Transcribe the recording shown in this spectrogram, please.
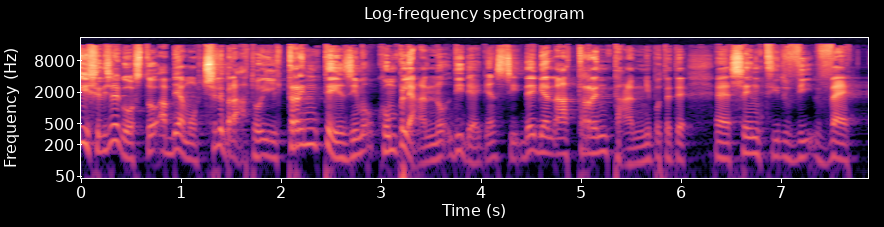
Il 16 agosto abbiamo celebrato il trentesimo compleanno di Debian. Sì, Debian ha 30 anni, potete eh, sentirvi vecchi.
